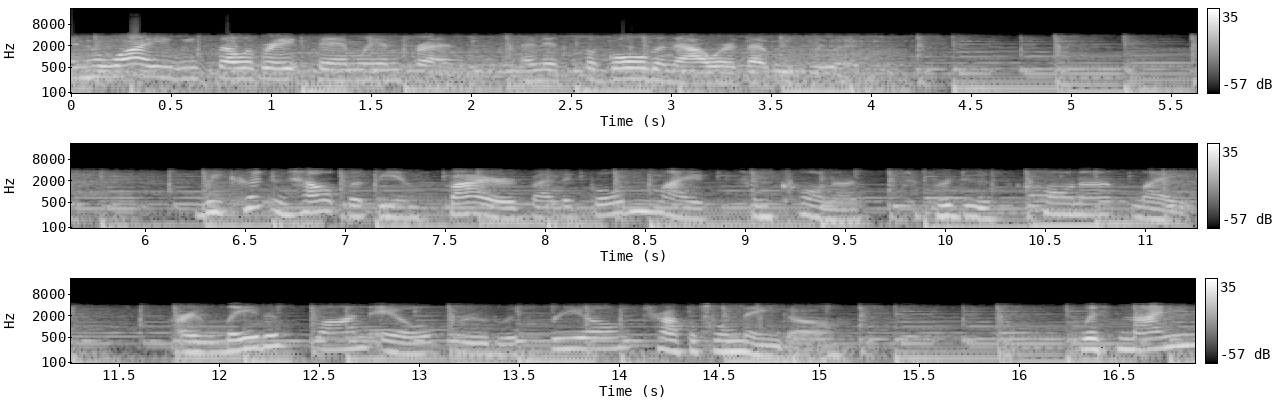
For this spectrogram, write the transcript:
In Hawaii, we celebrate family and friends, and it's the golden hour that we do it. We couldn't help but be inspired by the golden light from Kona to produce Kona Light, our latest blonde ale brewed with real tropical mango. With 99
